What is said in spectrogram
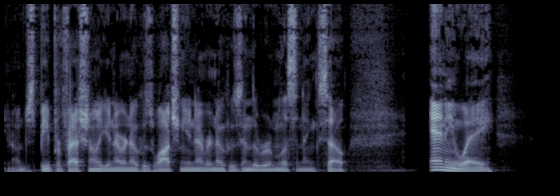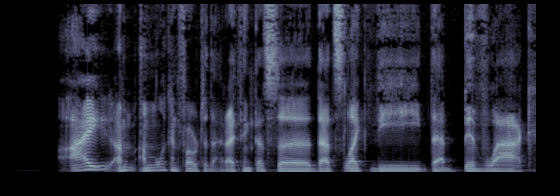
You know, just be professional. You never know who's watching. You never know who's in the room listening. So, anyway, I I'm I'm looking forward to that. I think that's uh that's like the that bivouac,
